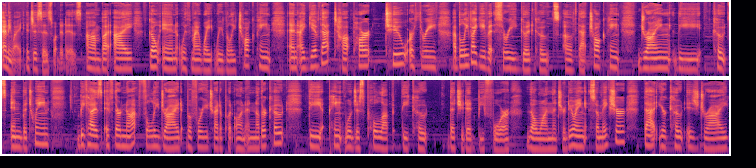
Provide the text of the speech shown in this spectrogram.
anyway, it just is what it is. Um, but I go in with my white Waverly chalk paint and I give that top part two or three, I believe I gave it three good coats of that chalk paint, drying the coats in between because if they're not fully dried before you try to put on another coat, the paint will just pull up the coat that you did before the one that you're doing. So make sure that your coat is dry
